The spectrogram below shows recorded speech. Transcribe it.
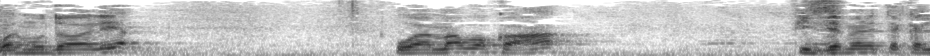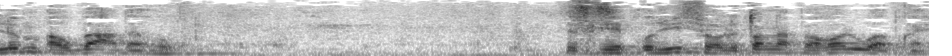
والمضارع وما وقع في زمان التكلم أو بعده c'est ce qui s'est produit sur le temps de la parole ou après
